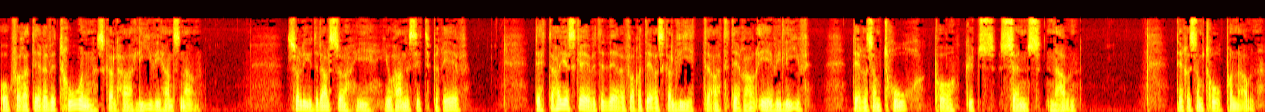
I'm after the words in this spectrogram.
og for at dere ved troen skal ha liv i hans navn. Så lyder det altså i Johannes sitt brev dette har jeg skrevet til dere for at dere skal vite at dere har evig liv, dere som tror på Guds sønns navn. Dere som tror på navnet.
